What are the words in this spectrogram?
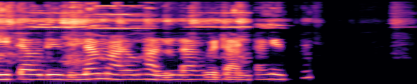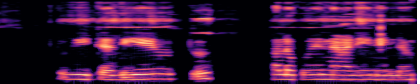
ঘিটাও দিয়ে দিলাম আরও ভালো লাগবে ডালটা খেতে। তো ঘিটা দিয়ে একটু ভালো করে নাড়িয়ে নিলাম।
